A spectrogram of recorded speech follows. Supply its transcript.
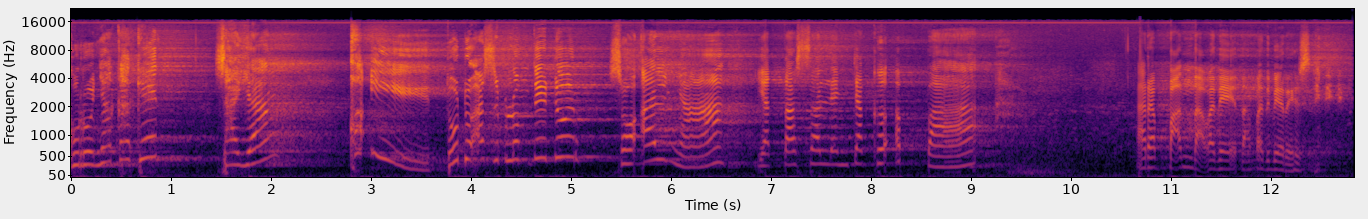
gurunya kaget sayang kok itu doa sebelum tidur soalnya ya tasalencak ke apa harapan tak pada tak pada beres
